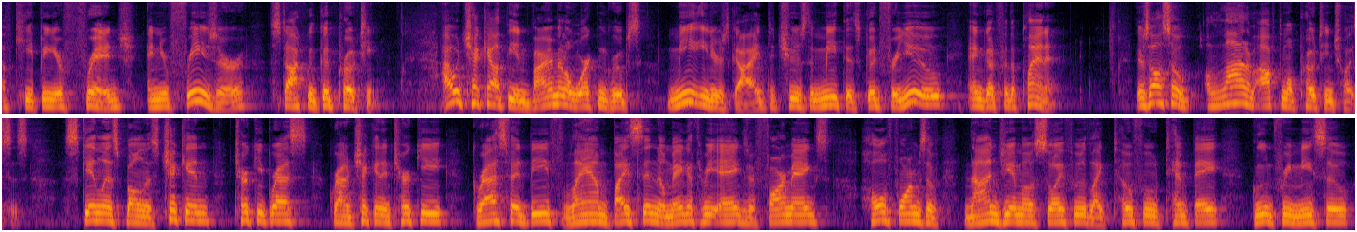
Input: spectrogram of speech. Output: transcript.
of keeping your fridge and your freezer stocked with good protein. I would check out the Environmental Working Group's Meat Eater's Guide to choose the meat that's good for you and good for the planet. There's also a lot of optimal protein choices skinless, boneless chicken, turkey breasts, ground chicken and turkey, grass fed beef, lamb, bison, omega 3 eggs or farm eggs, whole forms of non GMO soy food like tofu, tempeh, gluten free miso,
